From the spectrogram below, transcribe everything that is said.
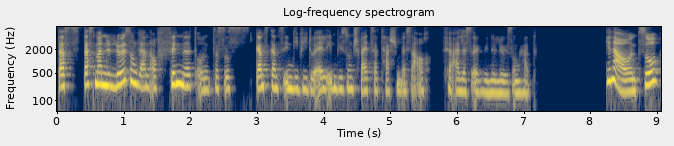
dass, dass man eine Lösung dann auch findet. Und das ist ganz, ganz individuell, eben wie so ein Schweizer Taschenmesser auch für alles irgendwie eine Lösung hat. Genau. Und so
